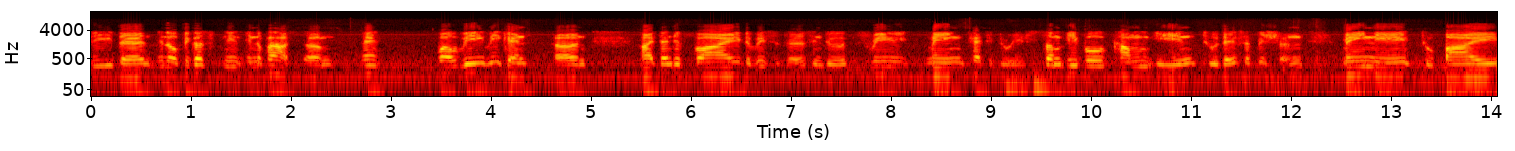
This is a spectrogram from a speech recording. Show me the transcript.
see that you know because in, in the past, um, eh, well, we we can um, identify the visitors into three main categories. Some people come in to the exhibition mainly to buy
